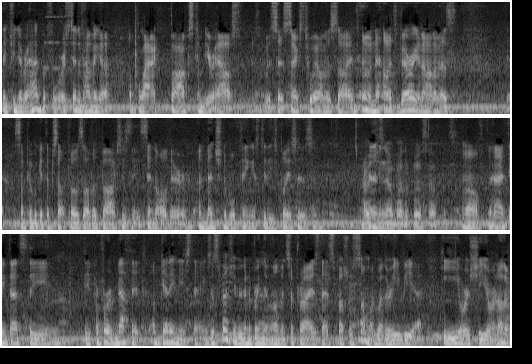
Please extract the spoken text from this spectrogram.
that you never had before. Instead of having a, a black box come to your house that says sex toy on the side, no, now it's very anonymous. Some people get themselves post office boxes. They send all their unmentionable things to these places, and How would you know about the post office? well, I think that's the the preferred method of getting these things, especially if you're going to bring them home and surprise that special someone, whether he be a he or a she or another.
